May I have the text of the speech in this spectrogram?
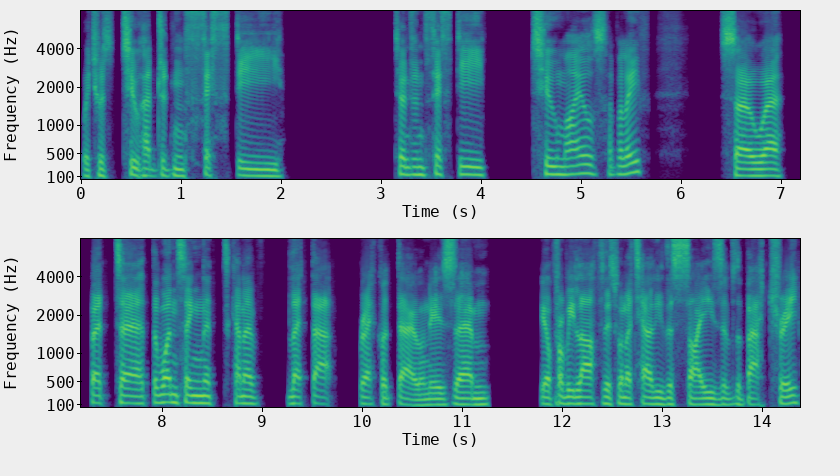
which was 250, 252 miles, I believe. So, uh, but uh, the one thing that kind of let that record down is um, you'll probably laugh at this when I tell you the size of the battery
